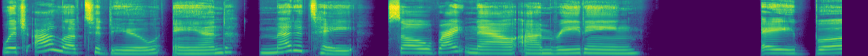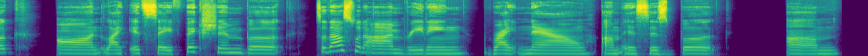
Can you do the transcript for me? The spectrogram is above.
which I love to do, and meditate. So, right now, I'm reading a book on, like, it's a fiction book. So, that's what I'm reading right now. Um, is this book um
